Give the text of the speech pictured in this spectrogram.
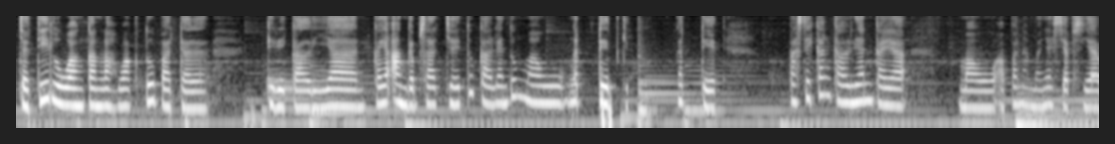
Jadi luangkanlah waktu pada diri kalian. Kayak anggap saja itu kalian tuh mau ngedit gitu ngedit pastikan kalian kayak mau apa namanya siap-siap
